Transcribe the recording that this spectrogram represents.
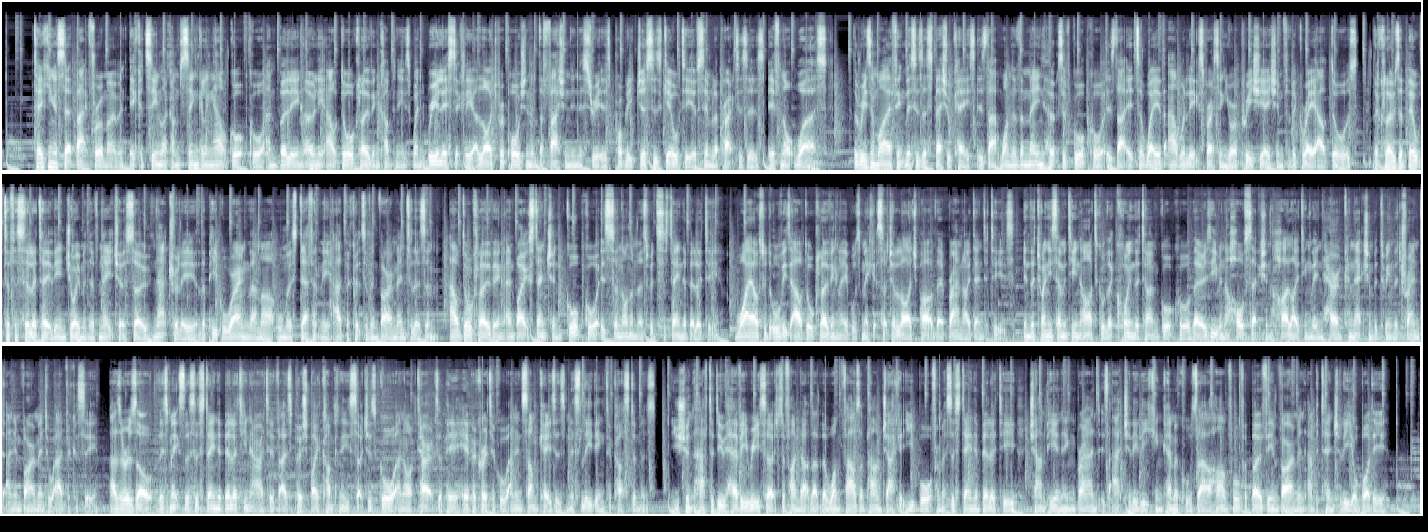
Taking a step back for a moment, it could seem like I'm singling out Gorpcore and bullying only outdoor clothing companies when realistically a large proportion of the fashion industry is probably just as guilty of similar practices, if not worse. The reason why I think this is a special case is that one of the main hooks of Gorpcore is that it's a way of outwardly expressing your appreciation for the great outdoors. The clothes are built to facilitate the enjoyment of nature, so naturally, the people wearing them are almost definitely advocates of environmentalism. Outdoor clothing, and by extension, Gorpcore, is synonymous with sustainability. Why else would all these outdoor clothing labels make it such a large part of their brand identities? In the 2017 article that coined the term Gorpcore, there is even a whole section highlighting the inherent connection between the trend and environmental advocacy. As a result, this makes the sustainability narrative that is pushed by companies such as Gore and Arc'teryx appear hypocritical and in some cases misleading to customers. You shouldn't have to do heavy research to find out that the £1,000 jacket you bought from a sustainability championing brand is actually leaking chemicals that are harmful for both the environment and potentially your body.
